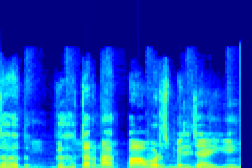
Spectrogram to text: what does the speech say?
खतरनाक पावर्स मिल जाएगी।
